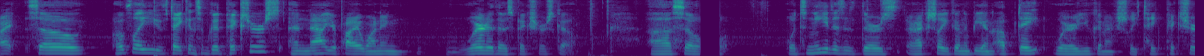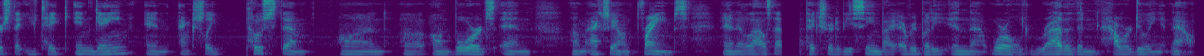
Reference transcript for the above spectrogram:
All right, so hopefully you've taken some good pictures, and now you're probably wondering where do those pictures go? Uh, so what's neat is there's actually going to be an update where you can actually take pictures that you take in game and actually post them on uh, on boards and um, actually on frames, and it allows that picture to be seen by everybody in that world rather than how we're doing it now.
